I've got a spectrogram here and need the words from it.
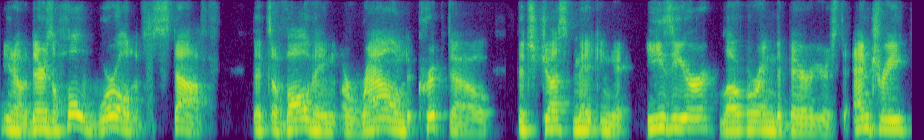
you know there's a whole world of stuff that's evolving around crypto that's just making it easier lowering the barriers to entry.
